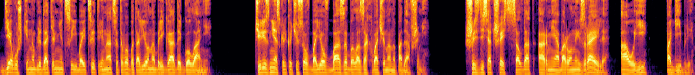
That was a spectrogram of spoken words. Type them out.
девушки-наблюдательницы и бойцы 13-го батальона бригады Голани. Через несколько часов боев база была захвачена нападавшими. 66 солдат армии обороны Израиля, АОИ, погибли.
